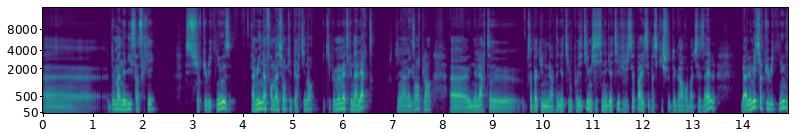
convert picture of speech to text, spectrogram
euh, demain Nelly s'inscrit sur Cubic News a mis une information qui est pertinente et qui peut même être une alerte. Je tiens un exemple, hein. euh, une alerte, euh, ça peut être une alerte négative ou positive, mais si c'est négatif, je sais pas, il s'est passé quelque chose de grave en bas de chez elle, bah, le met sur Cubic News,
